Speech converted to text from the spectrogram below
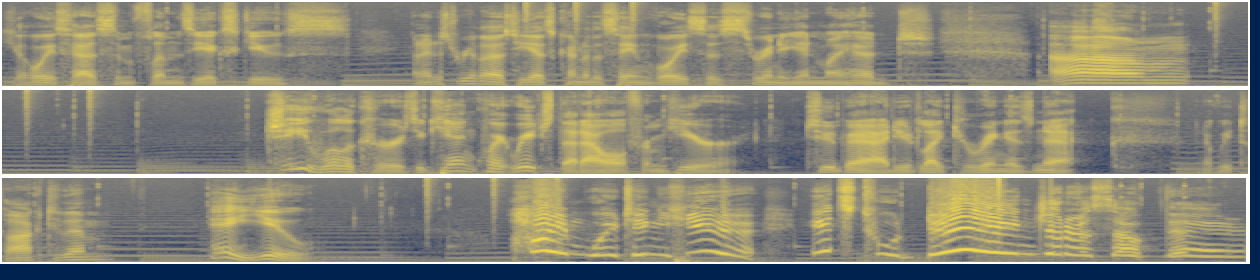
He always has some flimsy excuse. And I just realized he has kind of the same voice as Srini in my head. Um... Gee willikers, you can't quite reach that owl from here. Too bad, you'd like to wring his neck. Have we talked to him? Hey, you! I'm waiting here! It's too dangerous out there!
